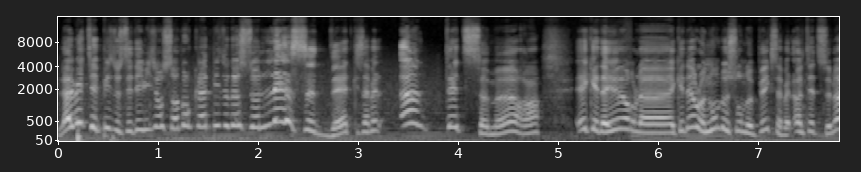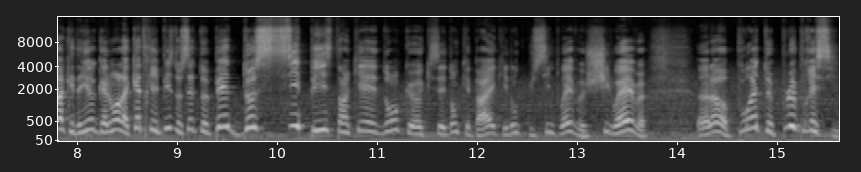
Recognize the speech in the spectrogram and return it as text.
La huitième piste de cette émission sera donc la piste de ce Less Dead qui s'appelle Undead Summer hein, et qui est d'ailleurs le, nom de son EP qui s'appelle Undead Summer qui est d'ailleurs également la quatrième piste de cette EP de 6 pistes hein, qui est donc euh, qui c'est donc qui est pareil qui est donc du synthwave chillwave. Alors pour être plus précis,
